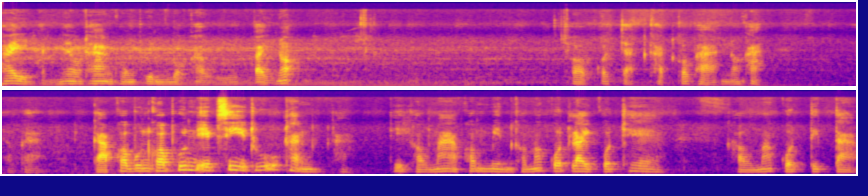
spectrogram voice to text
ภัยกันแนวทางของเพื้นบอกเขาลุดไปเนาะชอบก็จัดขัดก็ผ่านเนาะค่ะ แล้วก็กราบขอบุญขอบคุณเอฟซีทุกท่านค่ะ ที่เขามาคอมเมนต์เขามากดไลค์กดแชร์เขามากดติดตาม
